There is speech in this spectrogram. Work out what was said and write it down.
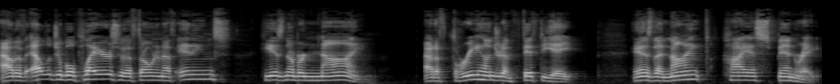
Out of eligible players who have thrown enough innings, he is number nine out of 358. He has the ninth highest spin rate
